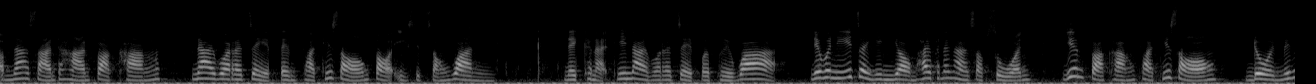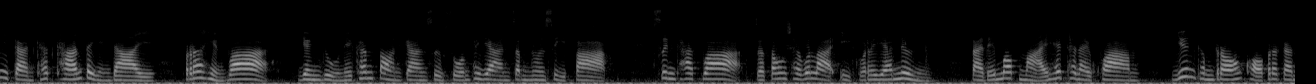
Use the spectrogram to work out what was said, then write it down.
อำนาจศาลทหารฝากขัง นายวรเจตเป็นผลัดที่ 2 ต่ออีก 12 วัน ในขณะที่นายวรเจตเปิดเผยว่าในวันนี้จะยินยอมให้พนักงานสอบสวน ยื่นฝากขังผลัดที่ 2 โดยไม่มีการคัดค้านแต่อย่างใด เพราะเห็นว่ายังอยู่ในขั้นตอนการสืบสวนพยานจำนวน 4 ปาก ซึ่งคาดว่าจะต้องใช้เวลาอีกระยะหนึ่ง แต่ได้มอบหมายให้ทนายความ ยื่นคำร้องขอประกัน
